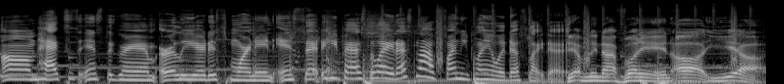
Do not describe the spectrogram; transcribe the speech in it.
um hacked his Instagram earlier this morning and said that he passed away. That's not funny playing with death like that. Definitely not funny. And uh, yeah,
